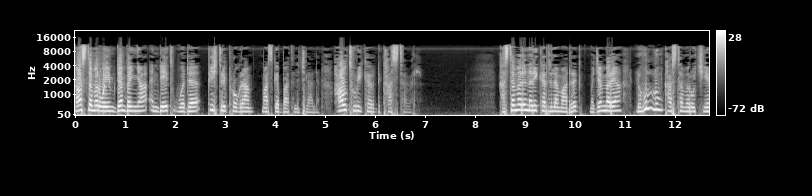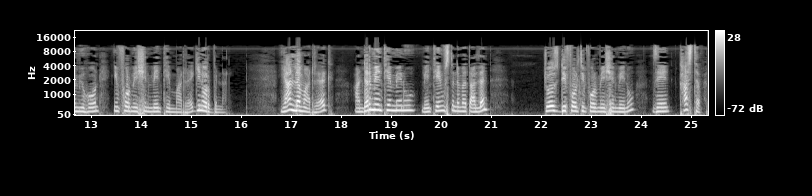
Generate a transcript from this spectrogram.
customer ወይም ደንበኛ እንዴት ወደ Peachtree ፕሮግራም ማስገባት እንችላለን? how to record customer customer ን record ለማድረግ መጀመሪያ ለሁሉም customer ኦች የሚሆን information maintain ማድረግ ይኖርብናል። ያን ለማድረግ under maintain menu maintain ውስጥ እንመጣለን። choose default information menu then customer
